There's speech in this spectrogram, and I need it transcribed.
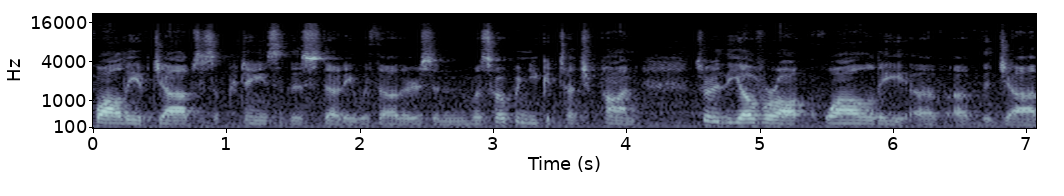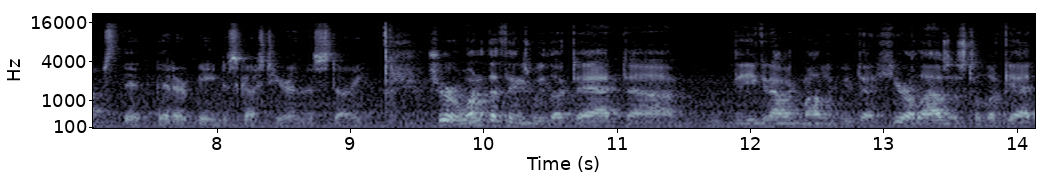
quality of jobs as it pertains to this study with others and was hoping you could touch upon sort of the overall quality of, of the jobs that, that are being discussed here in this study. Sure. One of the things we looked at, uh, the economic modeling we've done here allows us to look at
